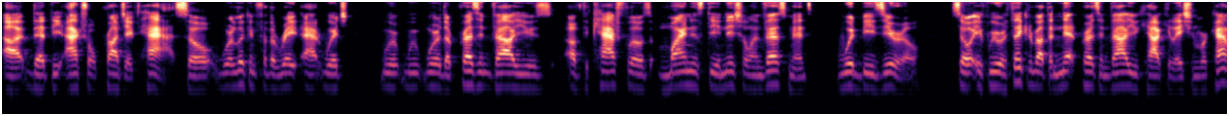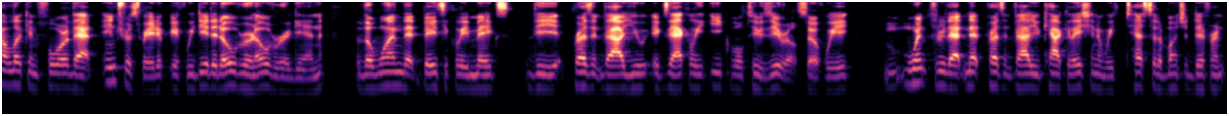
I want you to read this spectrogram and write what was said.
uh, that the actual project has. So we're looking for the rate at which we're where the present values of the cash flows minus the initial investment would be zero. So if we were thinking about the net present value calculation, we're kind of looking for that interest rate if we did it over and over again, the one that basically makes the present value exactly equal to zero. So if we went through that net present value calculation and we tested a bunch of different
